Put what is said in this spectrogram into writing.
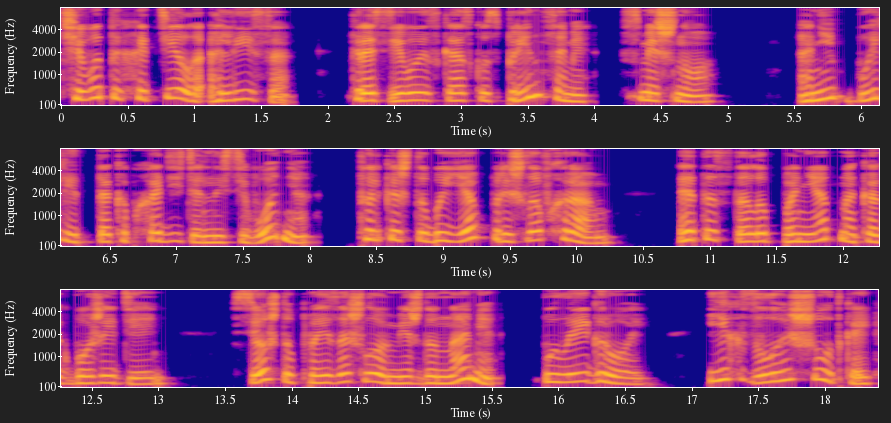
Чего ты хотела, Алиса? Красивую сказку с принцами? Смешно. Они были так обходительны сегодня, только чтобы я пришла в храм. Это стало понятно, как божий день. Все, что произошло между нами, было игрой. Их злой шуткой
